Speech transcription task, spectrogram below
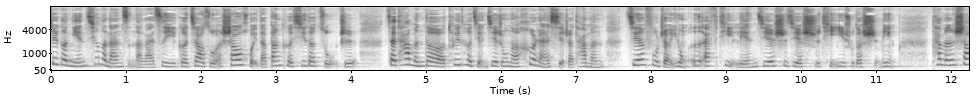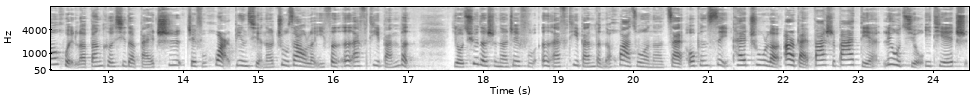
这个年轻的男子呢，来自一个叫做“烧毁的班克西”的组织，在他们的推特简介中呢，赫然写着他们肩负着用 NFT 连接世界实体艺术的使命。他们烧毁了班克西的《白痴》这幅画，并且呢，铸造了一份 NFT 版本。有趣的是呢，这幅 NFT 版本的画作呢，在 OpenSea 拍出了二百八十八点六九 ETH，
